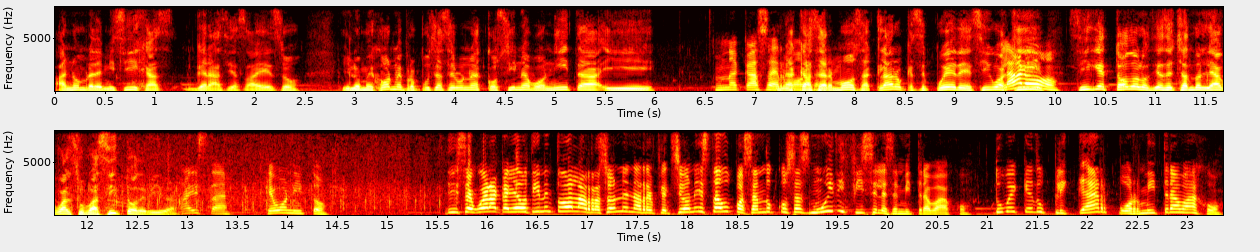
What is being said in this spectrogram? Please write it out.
a nombre de mis hijas, gracias a eso. Y lo mejor me propuse hacer una cocina bonita y Una casa hermosa. una casa hermosa. Claro que se puede. Sigo ¡Claro! aquí. Sigue todos los días echándole agua al su vasito de vida. Ahí está, qué bonito. Dice, güera callado, tienen toda la razón en la reflexión. He estado pasando cosas muy difíciles en mi trabajo. Tuve que duplicar por mi trabajo.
